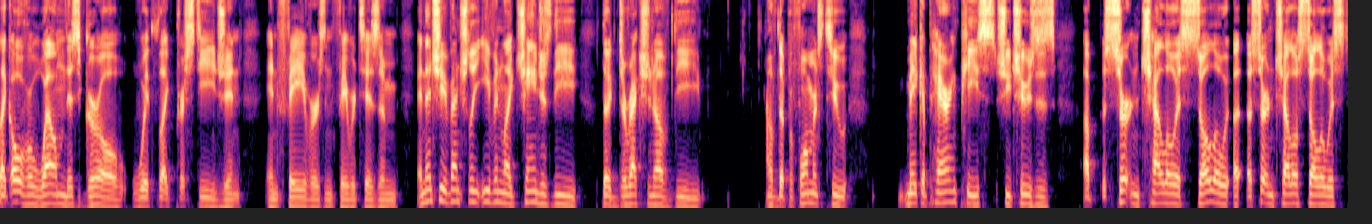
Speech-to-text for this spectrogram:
like overwhelm this girl with like prestige and and favors and favoritism and then she eventually even like changes the the direction of the of the performance to make a pairing piece. She chooses a, a certain celloist solo, a, a certain cello soloist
